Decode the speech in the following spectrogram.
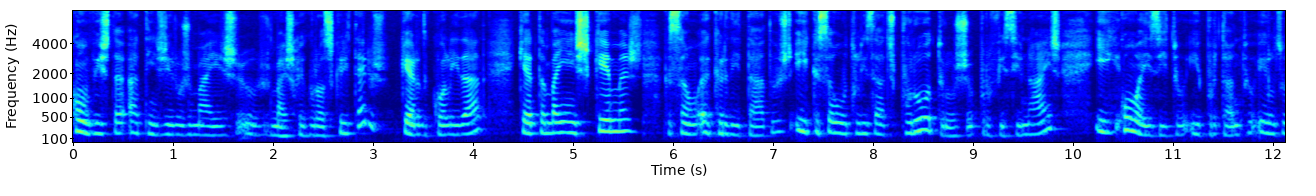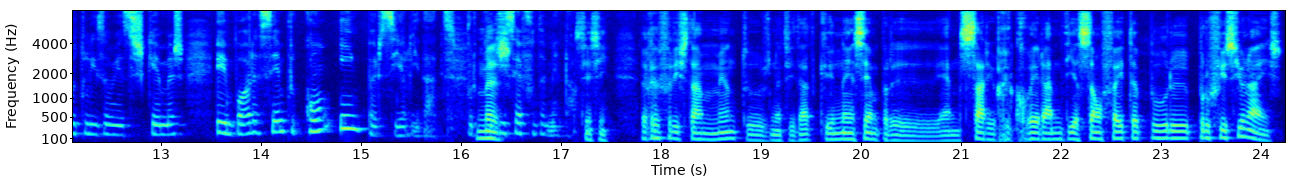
com vista a atingir os mais, os mais rigorosos critérios, quer de qualidade, quer também em esquemas que são acreditados e que são utilizados por outros profissionais e com êxito. E, portanto, eles utilizam esses esquemas, embora sempre com imparcialidade, porque Mas, isso é fundamental. Sim, sim. Referiste há momentos, Natividade, que nem sempre é necessário recorrer à mediação feita por eh, profissionais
